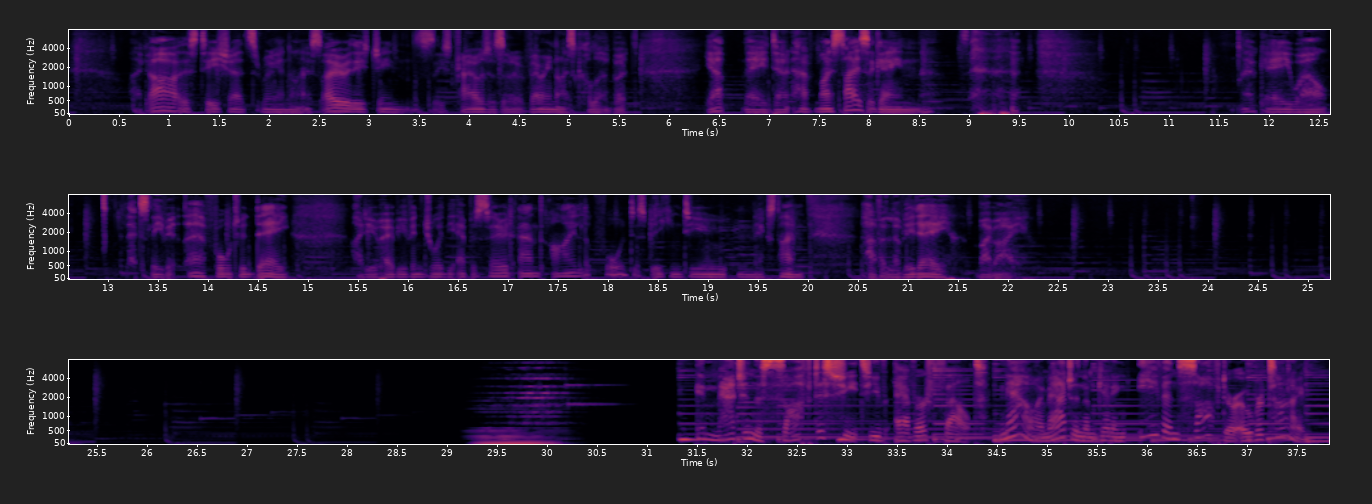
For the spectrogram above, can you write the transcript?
like, ah, oh, this t shirt's really nice. Oh, these jeans, these trousers are a very nice colour, but yep, they don't have my size again. okay, well, let's leave it there for today. I do hope you've enjoyed the episode, and I look forward to speaking to you next time. Have a lovely day. Bye bye. Imagine the softest sheets you've ever felt. Now imagine them getting even softer over time.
